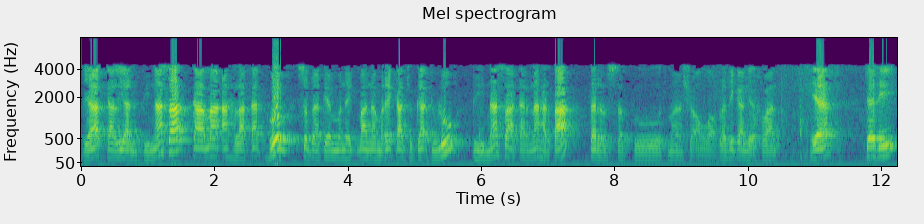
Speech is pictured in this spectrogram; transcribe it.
ya kalian binasa kama ahlakat hum sebagaimana mereka juga dulu binasa karena harta tersebut. Masya Allah. Perhatikan ya ikhwan. Ya. Jadi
